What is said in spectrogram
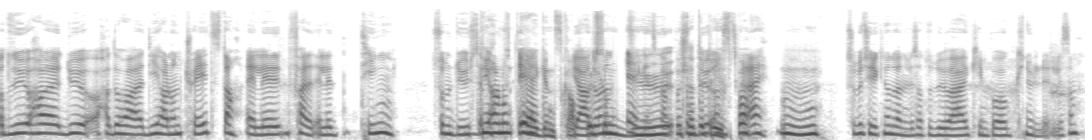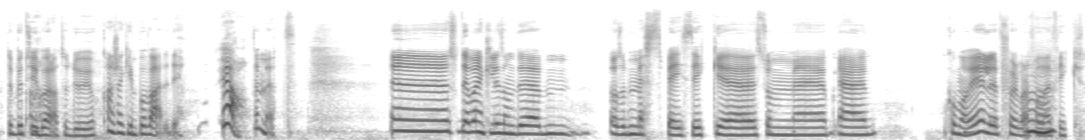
At du har, du, du har De har noen traits, da, eller, eller ting som du setter De har noen egenskaper Ja, du har som noen du egenskaper som setter pris på. Mm. Så betyr ikke nødvendigvis at du er keen på å knulle, liksom. Det betyr bare at du kanskje er keen på å være de. Ja. Hvem vet. Eh, så det var egentlig liksom det mm, altså mest basic eh, som jeg kom over. Eller føler i hvert fall jeg fikk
